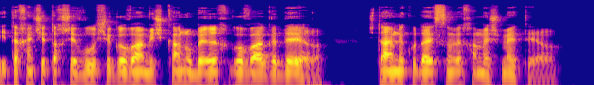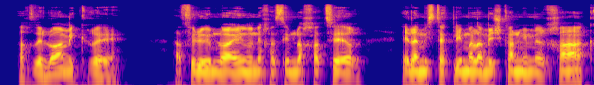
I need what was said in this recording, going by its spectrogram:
ייתכן שתחשבו שגובה המשכן הוא בערך גובה הגדר, 2.25 מטר, אך זה לא המקרה. אפילו אם לא היינו נכנסים לחצר, אלא מסתכלים על המשכן ממרחק,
